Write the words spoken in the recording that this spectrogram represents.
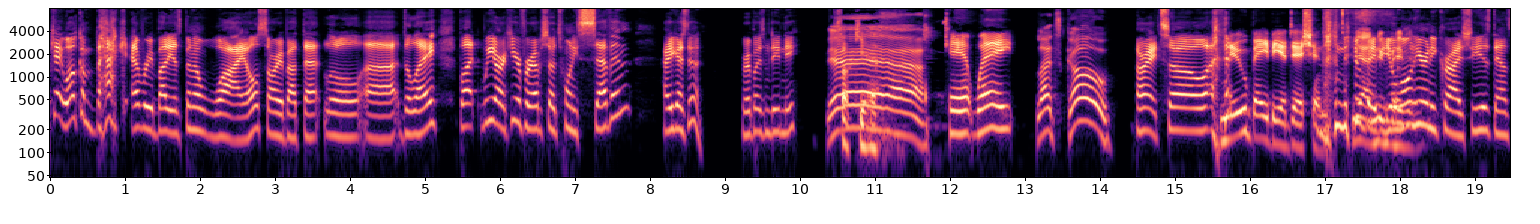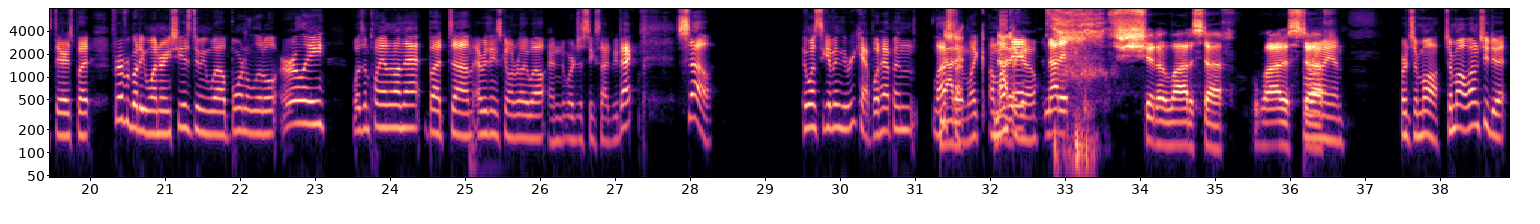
Okay, welcome back, everybody. It's been a while. Sorry about that little uh, delay, but we are here for episode 27. How are you guys doing? Ready to play some D&D? Yeah. Fuck yeah. Can't wait. Let's go. All right, so New baby edition. new Yeah, baby. new you baby. won't hear any cries. She is downstairs, but for everybody wondering, she is doing well. Born a little early. Wasn't planning on that, but um, everything's going really well, and we're just excited to be back. So, who wants to give me the recap? What happened last Not time, it. like a Not month it. ago? Not it. Shit, a lot of stuff. A lot of stuff. Brian or Jamal. Jamal, why don't you do it?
